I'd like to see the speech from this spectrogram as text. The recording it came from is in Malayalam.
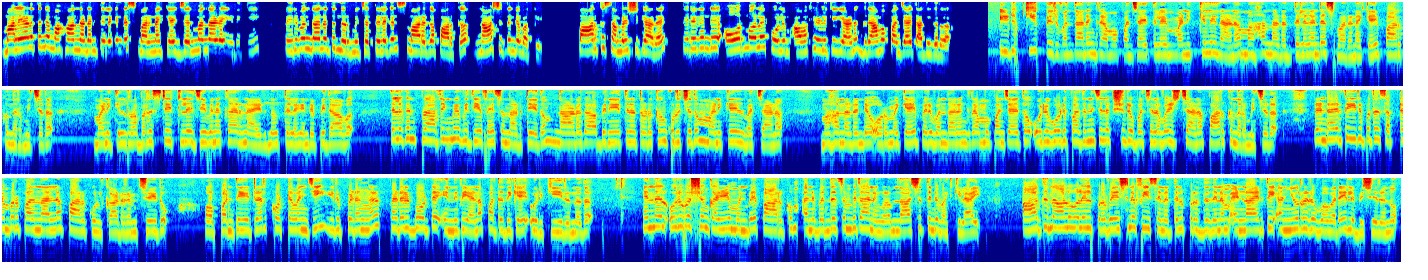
മലയാളത്തിന്റെ മഹാനടൻ തിലകന്റെ സ്മരണയ്ക്ക് ജന്മനാഴ ഇടുക്കി പെരുവന്താനത്ത് നിർമ്മിച്ച തിലകൻ സ്മാരക പാർക്ക് നാശത്തിന്റെ വക്കിൽ. പാർക്ക് സംരക്ഷിക്കാതെ തിലകന്റെ ഓർമ്മകളെ പോലും അവഹേളിക്കുകയാണ് ഗ്രാമപഞ്ചായത്ത് അധികൃതർ. ഇടുക്കി പെരുവന്താനം ഗ്രാമപഞ്ചായത്തിലെ മണിക്കലിലാണ് മഹാനടൻ തിലകന്റെ സ്മരണയ്ക്കായി പാർക്ക് നിർമ്മിച്ചത്. മണിക്കൽ റബ്ബർ എസ്റ്റേറ്റിലെ ജീവനക്കാരനായിരുന്നു തിലകന്റെ പിതാവ്. തിലകൻ പ്രാഥമിക വിദ്യാഭ്യാസം നടത്തിയതും നാടക അഭിനയത്തിന് തുടക്കം കുറിച്ചതും മണിക്കലിൽ വെച്ചാണ്. മഹാനടന്റെ ഓർമ്മയ്ക്കായി പെരുവന്താനം ഗ്രാമപഞ്ചായത്ത് ഒരു കോടി പതിനഞ്ച് ലക്ഷം രൂപ ചെലവഴിച്ചാണ് പാർക്ക് നിർമ്മിച്ചത്. രണ്ടായിരത്തി ഇരുപത് സെപ്റ്റംബർ പതിനാലിന് പാർക്ക് ഉദ്ഘാടനം ചെയ്തു. ഓപ്പൺ തിയേറ്റർ കൊട്ടവഞ്ചി ഇരിപ്പിടങ്ങൾ പെഡൽ ബോട്ട് എന്നിവയാണ് പദ്ധതിക്കായി ഒരുക്കിയിരുന്നത്. എന്നാൽ ഒരു വർഷം കഴിയും മുൻപേ പാർക്കും അനുബന്ധ സംവിധാനങ്ങളും നാശത്തിന്റെ വക്കിലായി. ആദ്യ നാളുകളിൽ പ്രവേശന ഫീസ് ഇനത്തിൽ പ്രതിദിനം എണ്ണായിരത്തി അഞ്ഞൂറ് രൂപ വരെ ലഭിച്ചിരുന്നു.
